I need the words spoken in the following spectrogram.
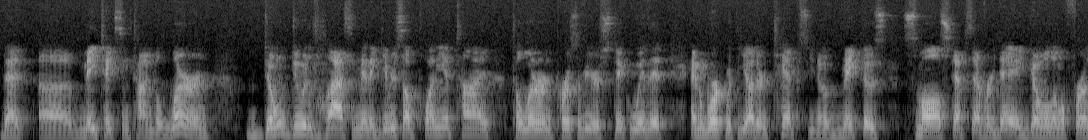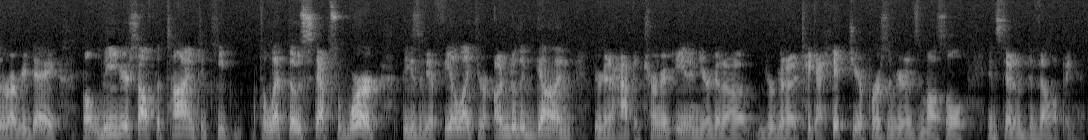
that uh, may take some time to learn, don't do it at the last minute. Give yourself plenty of time to learn, persevere, stick with it, and work with the other tips. You know, make those small steps every day, go a little further every day. But leave yourself the time to keep to let those steps work because if you feel like you're under the gun, you're gonna have to turn it in and you're gonna you're gonna take a hit to your perseverance muscle instead of developing it.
